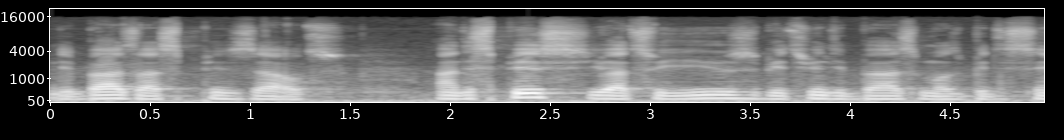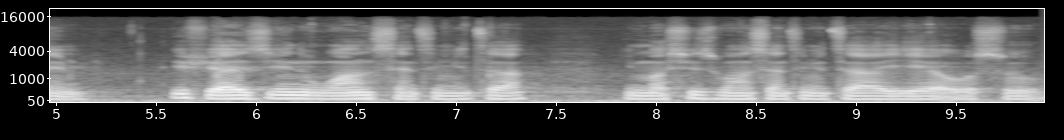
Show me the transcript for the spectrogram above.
The bars are spaced out and the space you are to use between the bars must be the same if you are using one centimeter you must use one centimeter here also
